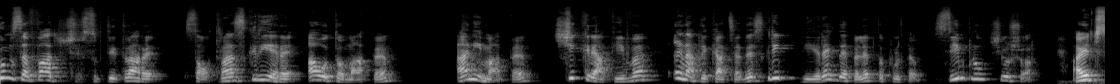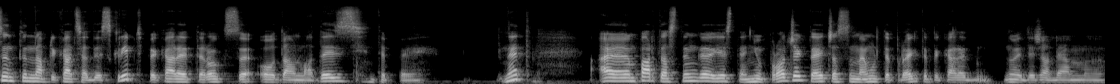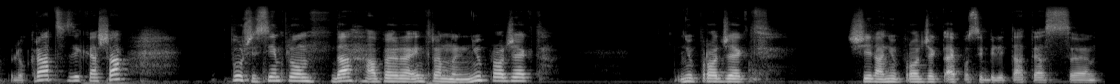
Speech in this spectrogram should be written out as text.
cum să faci subtitrare sau transcriere automată, animată și creativă în aplicația de script direct de pe laptopul tău. Simplu și ușor. Aici sunt în aplicația de script pe care te rog să o downloadezi de pe net. În partea stângă este New Project, aici sunt mai multe proiecte pe care noi deja le-am uh, lucrat, să zic așa. Pur și simplu, da, apoi intrăm în New Project, New Project și la New Project ai posibilitatea să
